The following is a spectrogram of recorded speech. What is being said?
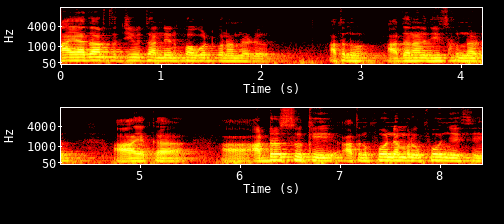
నా యథార్థ జీవితాన్ని నేను పోగొట్టుకుని అన్నాడు. అతను ఆ ధనాన్ని తీసుకున్నాడు. ఆ యొక్క అడ్రస్కి అతను ఫోన్ నెంబర్కి ఫోన్ చేసి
